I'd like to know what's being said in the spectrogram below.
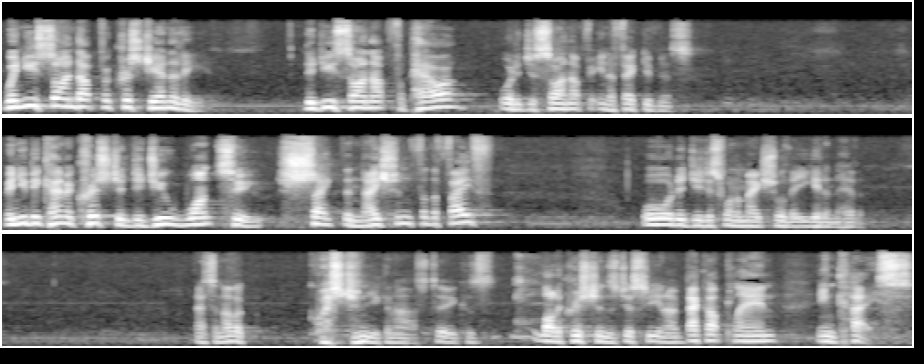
When you signed up for Christianity, did you sign up for power or did you sign up for ineffectiveness? When you became a Christian, did you want to shake the nation for the faith? Or did you just want to make sure that you get into heaven? That's another question you can ask too, because a lot of Christians just, you know, backup plan in case.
